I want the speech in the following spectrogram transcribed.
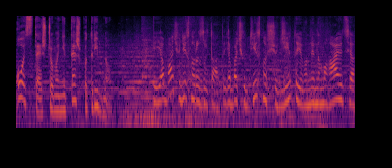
ось те, що мені теж потрібно. І я бачу дійсно результати. Я бачу дійсно, що діти вони намагаються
